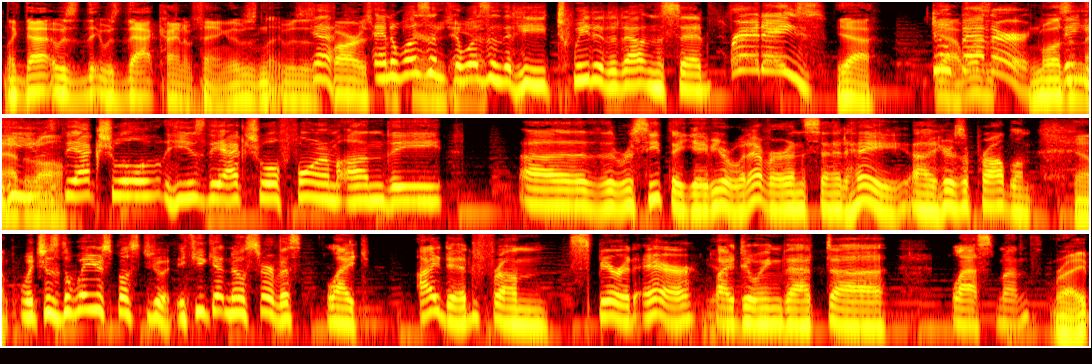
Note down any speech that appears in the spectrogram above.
Like that was it was that kind of thing. It was it was as yeah. far as and it wasn't it get. wasn't that he tweeted it out and said freddy's Yeah, do yeah, it wasn't- better It wasn't, he, that he at used all. the actual he used the actual form on the uh the receipt they gave you or whatever and said hey uh, here's a problem Yep. which is the way you're supposed to do it if you get no service like i did from spirit air by doing that uh last month Right.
